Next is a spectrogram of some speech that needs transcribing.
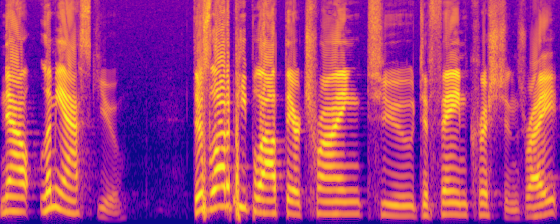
Now, let me ask you there's a lot of people out there trying to defame Christians, right?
